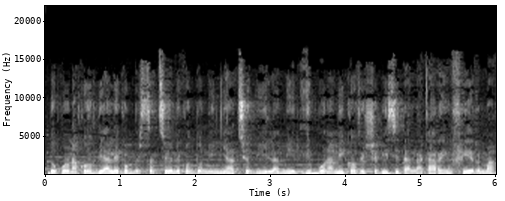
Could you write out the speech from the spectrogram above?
Dopo una cordiale conversazione con don Ignazio Villamil, il buon amico fece visita alla cara infirma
